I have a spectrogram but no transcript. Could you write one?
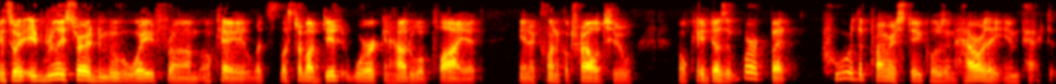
And so it really started to move away from, okay, let's let's talk about did it work and how to apply it in a clinical trial to, okay, does it work, but who are the primary stakeholders and how are they impacted?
